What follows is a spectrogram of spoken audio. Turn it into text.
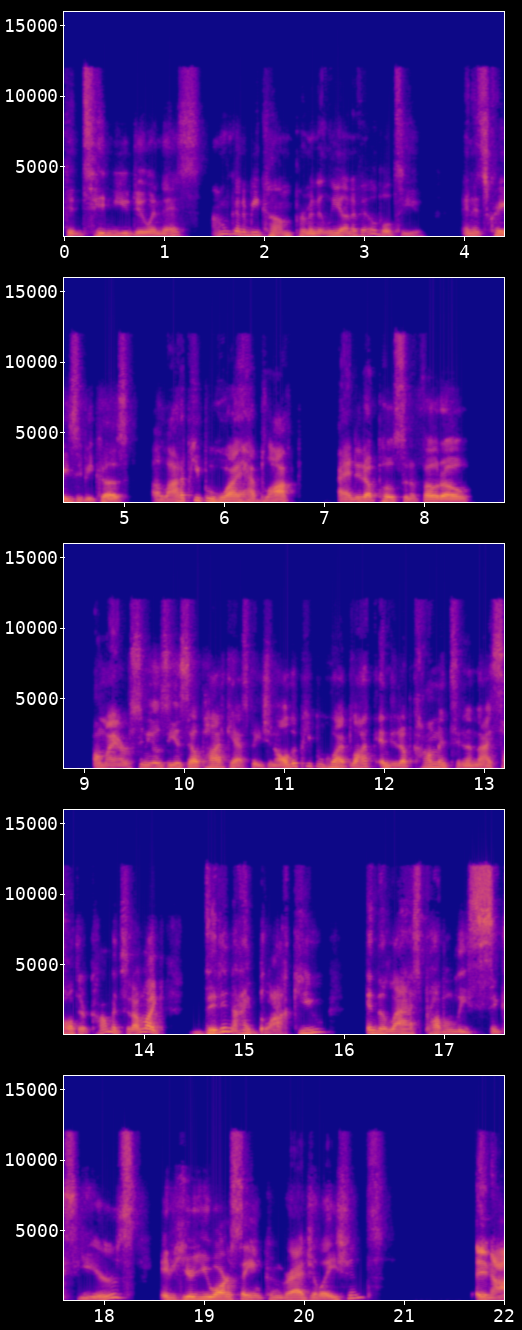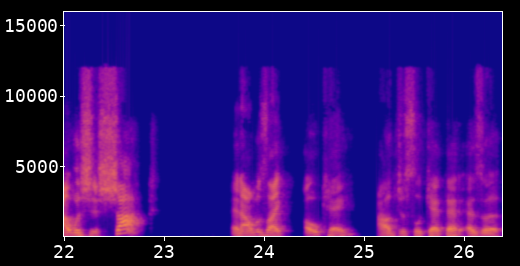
continue doing this. I'm going to become permanently unavailable to you. And it's crazy because a lot of people who I had blocked, I ended up posting a photo on my Arsenio's ESL podcast page, and all the people who I blocked ended up commenting, and I saw their comments, and I'm like, didn't I block you in the last probably six years? And here you are saying congratulations. And I was just shocked. And I was like, okay, I'll just look at that as a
